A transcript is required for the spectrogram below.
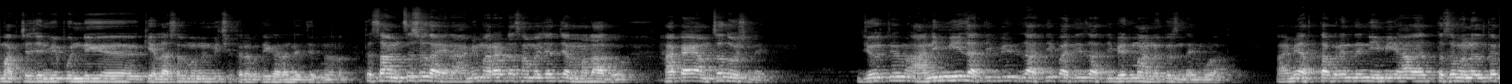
मागच्या जन्मी पुण्य केलं असेल म्हणून मी छत्रपती घराण्यात जन्माला. तसं आमचं सुद्धा आहे ना. आम्ही मराठा समाजात जन्माला आलो. हा काय आमचा दोष नाही. जे ते आणि मी जाती जातीपाती जातीभेद मानतच नाही मुळात. आम्ही आत्तापर्यंत नेहमी तसं म्हणाल तर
